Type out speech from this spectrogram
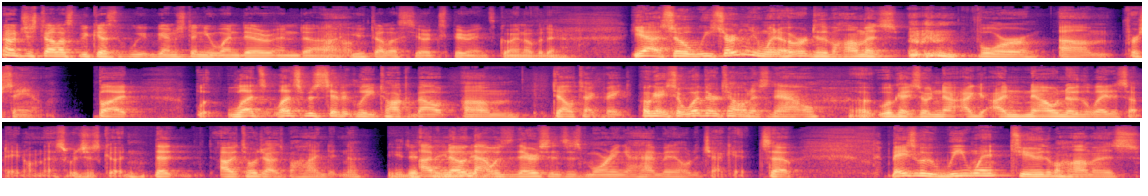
No, just tell us because we, we understand you went there and uh, Uh-huh. you tell us your experience going over there. Yeah, so we certainly went over to the Bahamas for um, for Sam, but let's let's specifically talk about um, Deltec Bank. Okay, so what they're telling us now. Uh, okay, so now I, I now know the latest update on this, which is good. That I told you I was behind, didn't I? You did I've known that was there since this morning. I haven't been able to check it. So basically, we went to the Bahamas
